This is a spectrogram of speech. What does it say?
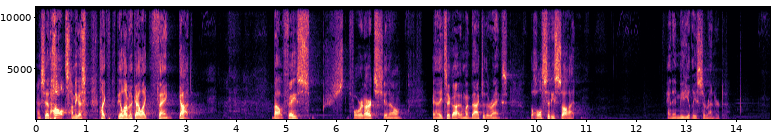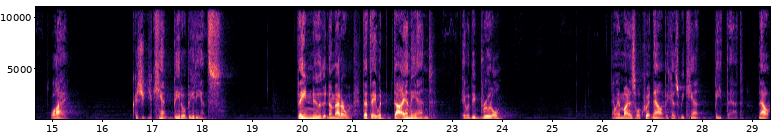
and said, Halt! I mean, like the 11th guy, like, thank God. About face, forward arch, you know. And they took out and went back to the ranks. The whole city saw it and immediately surrendered. Why? Because you, you can't beat obedience. They knew that no matter that they would die in the end, it would be brutal. And we might as well quit now because we can't beat that. Now,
